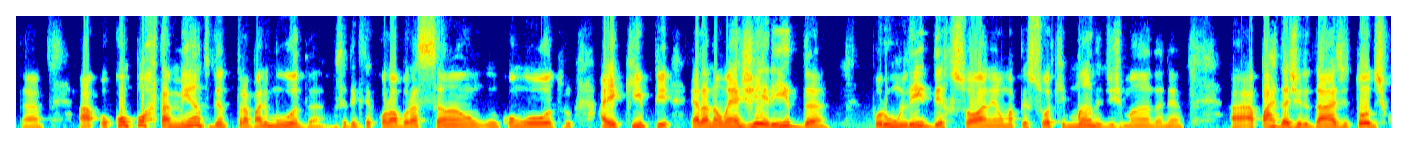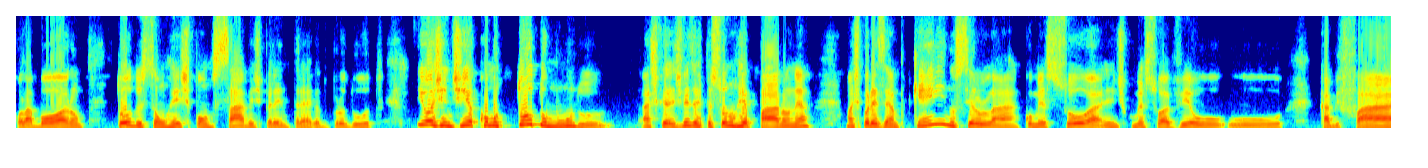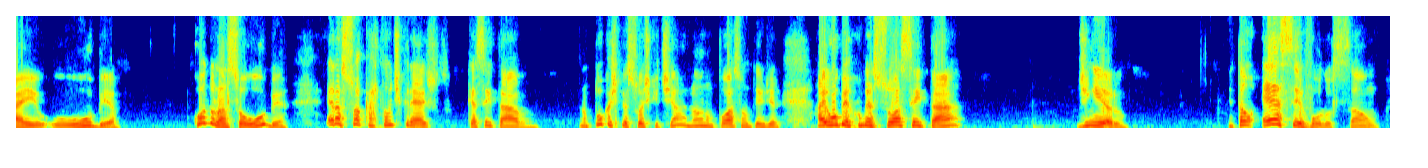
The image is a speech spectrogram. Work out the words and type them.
Tá? A, o comportamento dentro do trabalho muda. Você tem que ter colaboração um com o outro. A equipe ela não é gerida por um líder só, né? uma pessoa que manda e desmanda. Né? A, a parte da agilidade, todos colaboram, todos são responsáveis pela entrega do produto. E hoje em dia, como todo mundo acho que às vezes as pessoas não reparam, né? Mas, por exemplo, quem no celular começou, a, a gente começou a ver o, o Cabify, o Uber, quando lançou o Uber, era só cartão de crédito que aceitava. Eram poucas pessoas que tinham, ah, não, não posso, não tenho dinheiro. Aí o Uber começou a aceitar dinheiro. Então, essa evolução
